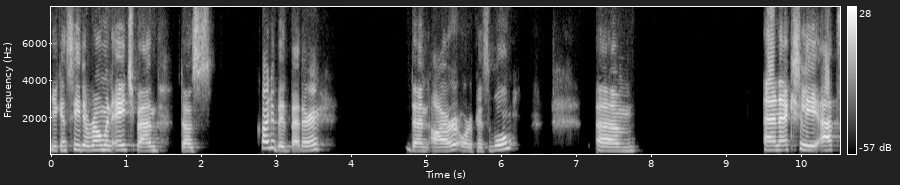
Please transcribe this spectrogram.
you can see the Roman H band does quite a bit better than R or visible. Um, and actually at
